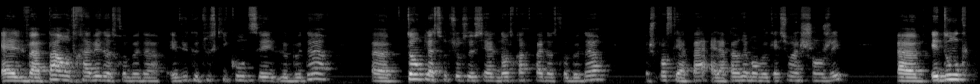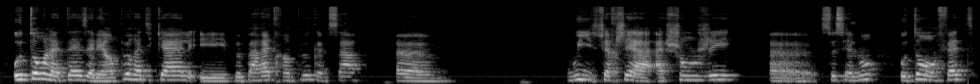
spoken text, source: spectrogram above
elle ne va pas entraver notre bonheur. Et vu que tout ce qui compte, c'est le bonheur, euh, tant que la structure sociale n'entrave pas notre bonheur, je pense qu'elle n'a pas, pas vraiment vocation à changer. Euh, et donc, autant la thèse, elle est un peu radicale et peut paraître un peu comme ça, euh, oui, chercher à, changer socialement, autant en fait,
